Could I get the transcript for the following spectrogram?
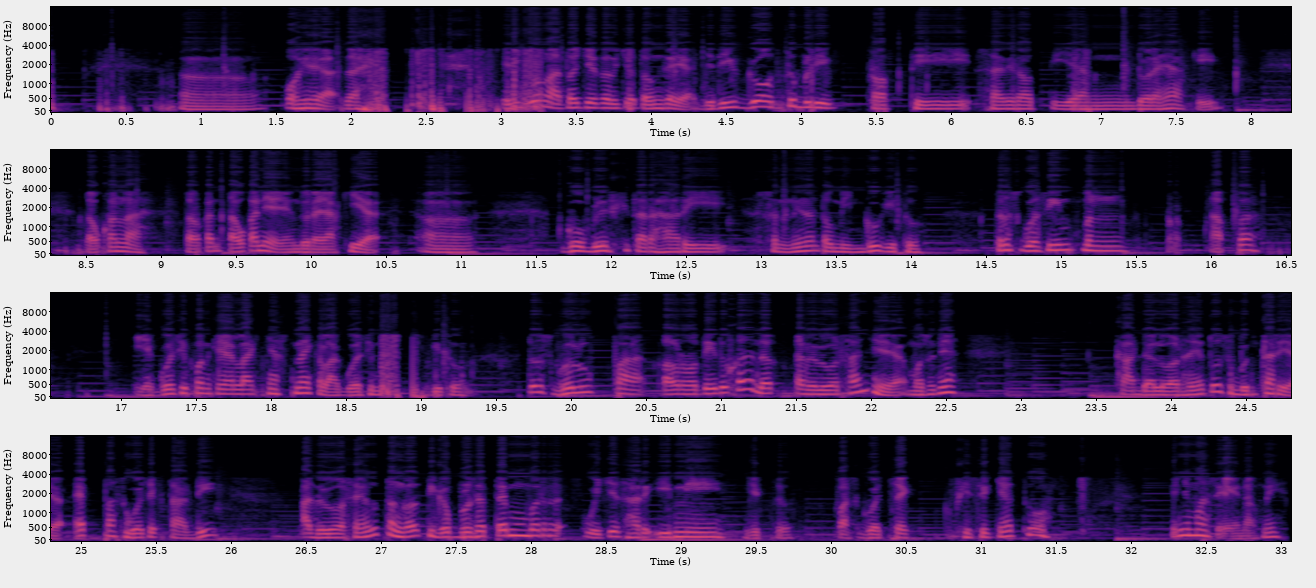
Uh, oh ya ini gue nggak tahu cerita lucu atau enggak ya. Jadi gue tuh beli roti sari roti yang dorayaki. Tau kan lah tahu kan tahu kan ya yang dorayaki ya? Uh, eh, gue beli sekitar hari Senin atau Minggu gitu. Terus gue simpen apa? Ya gue simpen kayak like nya snack lah gue simpen gitu terus gue lupa kalau roti itu kan ada ada luarsanya ya? Maksudnya kada luarsanya tuh sebentar ya? Eh pas gue cek tadi ada luarsanya tuh tanggal 30 September which is hari ini gitu. Pas gue cek fisiknya tuh kayaknya masih enak nih.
